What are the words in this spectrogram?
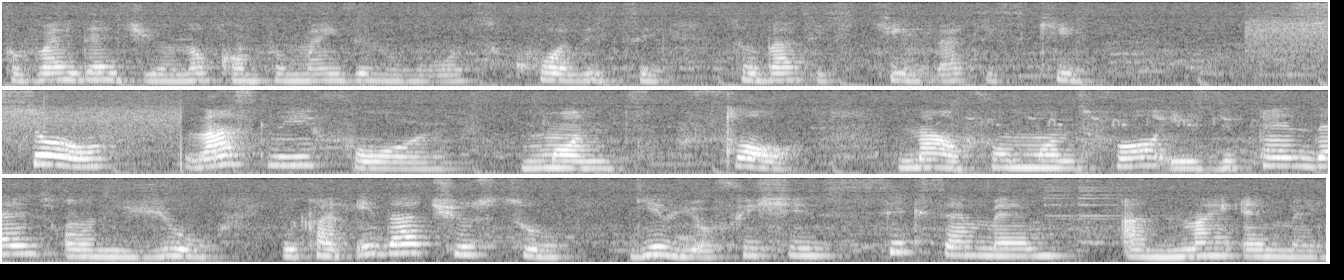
provided you are not compromising on what? Quality. So that is key that is key. So lastly for month four. Now for month four is dependent on you. You can either choose to give your fishes 6 mm and 9 mm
